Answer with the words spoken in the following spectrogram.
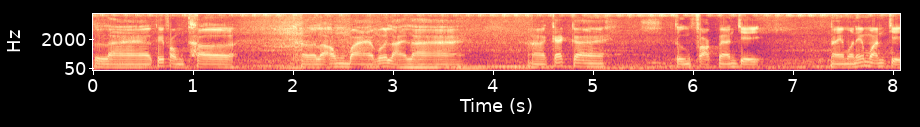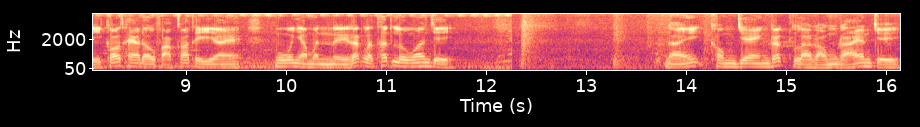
là cái phòng thờ thờ là ông bà với lại là à, các à, tượng Phật này anh chị. Này mà nếu mà anh chị có theo đạo Phật á, thì à, mua nhà mình thì rất là thích luôn á anh chị. Đấy không gian rất là rộng rãi anh chị.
